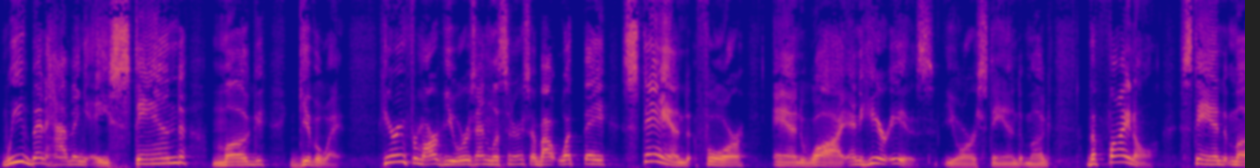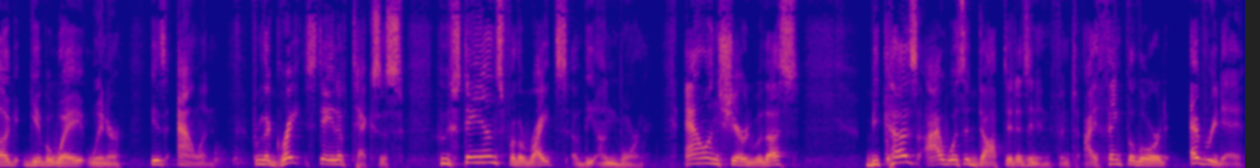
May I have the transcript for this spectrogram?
we've been having a stand mug giveaway hearing from our viewers and listeners about what they stand for and why. And here is your stand mug. The final stand mug giveaway winner is Alan from the great state of Texas, who stands for the rights of the unborn. Alan shared with us Because I was adopted as an infant, I thank the Lord every day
